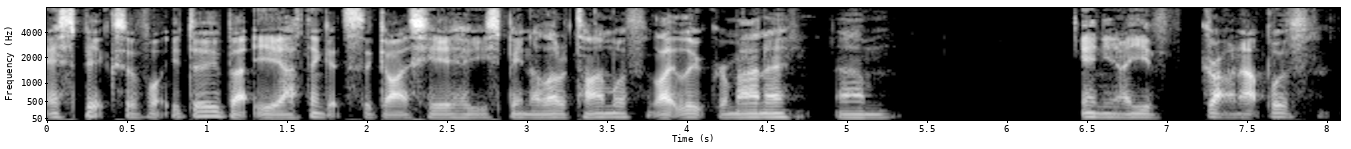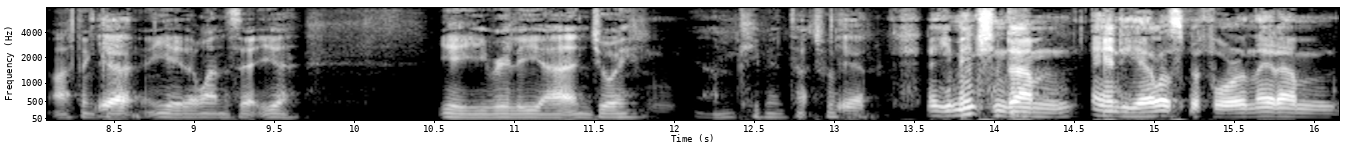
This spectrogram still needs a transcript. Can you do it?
aspects of what you do, but yeah, I think it's the guys here who you spend a lot of time with, like Luke Romano, um, and you know, you've grown up with. I think, Yeah. uh, yeah, the ones that yeah, yeah, you really uh, enjoy um, keeping in touch with. Yeah. Now you mentioned um, Andy Ellis before, and that um,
